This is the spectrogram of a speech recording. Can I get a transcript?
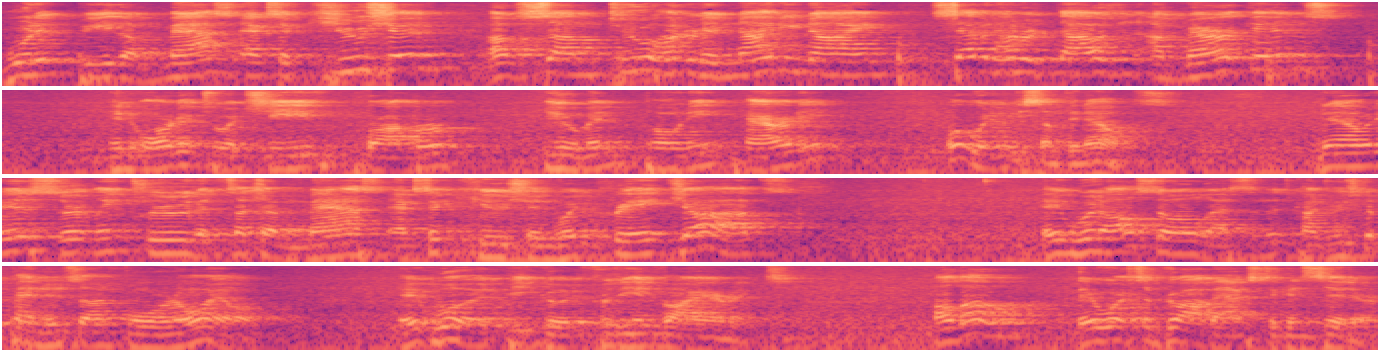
would it be the mass execution of some 299, 700,000 Americans in order to achieve proper human pony parody, Or would it be something else? Now, it is certainly true that such a mass execution would create jobs. It would also lessen the country's dependence on foreign oil. It would be good for the environment. Although, there were some drawbacks to consider.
